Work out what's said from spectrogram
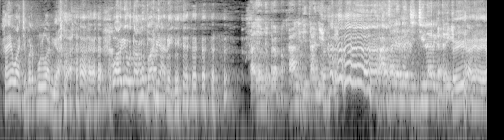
saya wajib berpuluhan nggak? Wah ini utangku banyak nih. Saya udah berapa kali ditanya Kan saya ada cicilan katanya gitu. Iya, iya, iya.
